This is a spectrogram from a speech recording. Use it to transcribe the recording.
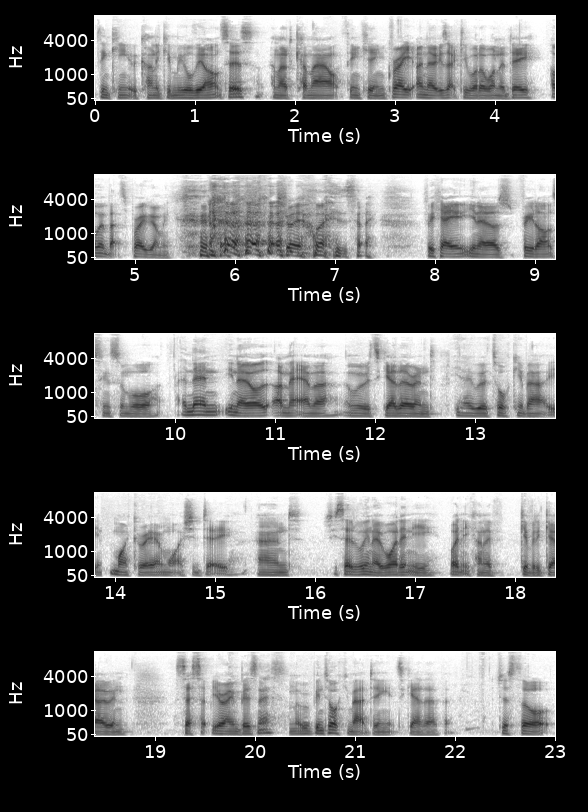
thinking it would kind of give me all the answers, and I'd come out thinking, great, I know exactly what I want to do. I went back to programming straight away. So became, you know, I was freelancing some more. And then, you know, I met Emma and we were together and, you know, we were talking about my career and what I should do. And she said, well, you know, why don't you, why don't you kind of give it a go and set up your own business? And we've been talking about doing it together, but just thought,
